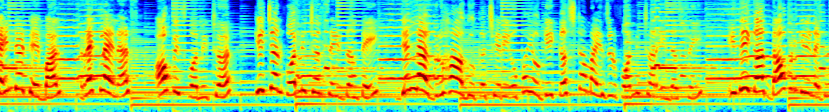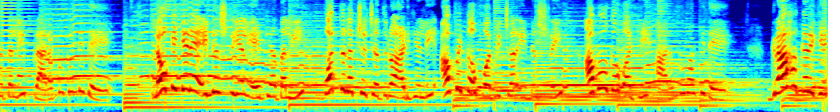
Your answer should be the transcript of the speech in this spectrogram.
centre table, recliners, office furniture, kitchen furniture ಸೇರಿದಂತೆ ಎಲ್ಲ ಗೃಹ ಹಾಗೂ ಕಚೇರಿ ಉಪಯೋಗಿ ಕಸ್ಟಮೈಸ್ಡ್ ಫರ್ನಿಚರ್ ಇಂಡಸ್ಟ್ರಿ ಇದೀಗ ದಾವಣಗೆರೆ ನಗರದಲ್ಲಿ ಪ್ರಾರಂಭಗೊಂಡಿದೆ. ಲೋಕಿಕೆರೆ ಇಂಡಸ್ಟ್ರಿಯಲ್ ಏರಿಯಾದಲ್ಲಿ ಒಂದು ಲಕ್ಷ ಚದುರ ಅಡಿಯಲ್ಲಿ ಅಂಬಿಕಾ ಫರ್ನಿಚರ್ ಇಂಡಸ್ಟ್ರಿ ಅಮೋಘವಾಗಿ ಆರಂಭವಾಗಿದೆ. ಗ್ರಾಹಕರಿಗೆ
